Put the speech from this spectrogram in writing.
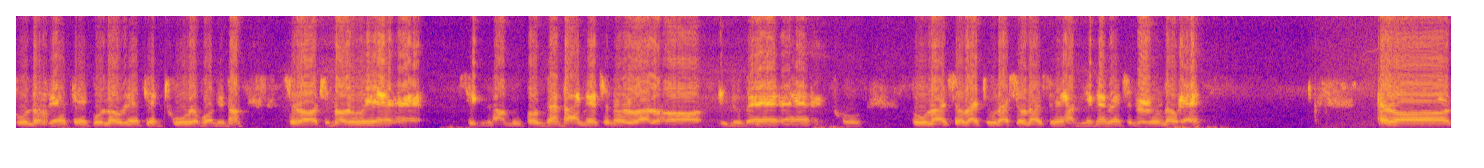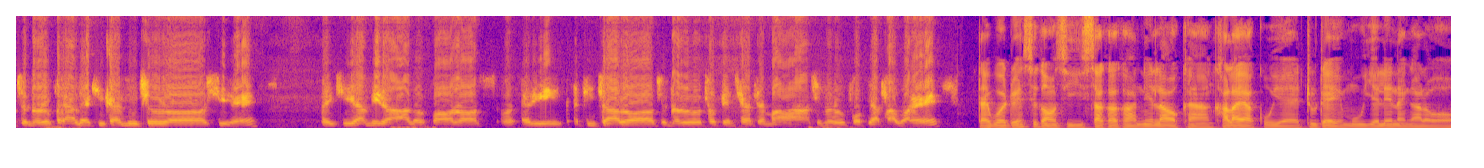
ဖို့လုပ်တယ်တဲဖို့လုပ်တယ်ပြန်ထိုးတယ်ပေါ့လေနော်ဆိုတော့ကျွန်တော်တို့ရဲ့ စိတ်ကစားမှုပုံစံတိုင်းနဲ့ကျွန်တော်တို့ကတော့ဒီလိုပဲဟိုဒိုလာဆောလိုက်ဒိုလာဆောလိုက်ဆိုတဲ့ဟာမျိုးနဲ့ပဲကျွန်တော်တို့လုပ်တယ်အဲ့တော့ကျွန်တော်တို့ကလည်းခိကမှုချိုးတော့ရှိတယ်ပိတ်ချရမိတာအလို့ပေါ်တော့အဲ့ဒီအတိအကျတော့ကျွန်တော်တို့ထုတ်ပြန်ချက်ထဲမှာကျွန်တော်တို့ပေါ်ပြထားပါတယ်တိုက်ပွဲတွင်စစ်ကောင်စီစကခနင်းလောက်ခံခလာရကိုရဲ့ဒုတက်ရမှုရဲလင်းနိုင်ကတော့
